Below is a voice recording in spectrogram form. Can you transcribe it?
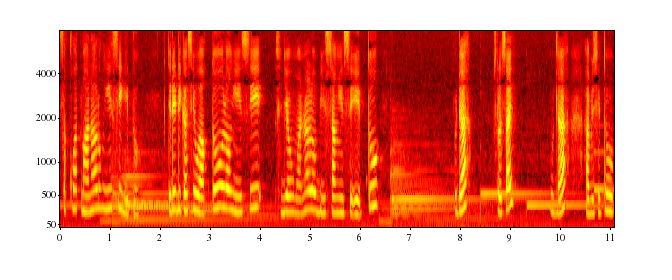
Sekuat mana lo ngisi gitu. Jadi dikasih waktu lo ngisi sejauh mana lo bisa ngisi itu udah selesai? Udah. Habis itu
